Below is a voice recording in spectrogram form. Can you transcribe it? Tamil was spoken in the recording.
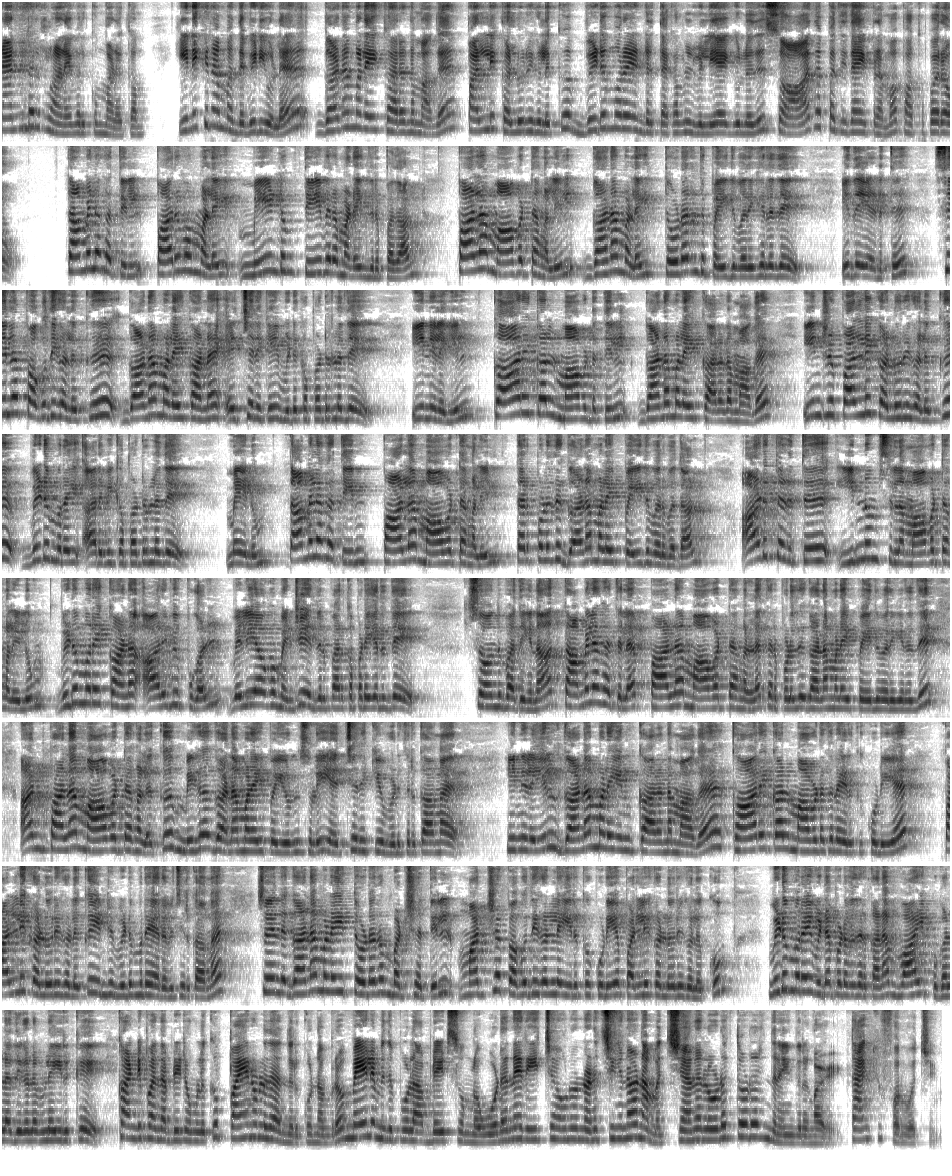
நண்பர்கள் அனைவருக்கும் வணக்கம். இன்னைக்கு நம்ம இந்த வீடியோல கனமழை காரணமாக பள்ளி கல்லூரிகளுக்கு விடுமுறை என்ற தகவல் வெளியாகியுள்ளது. ஸோ அதை பத்தி தான் இப்ப நம்ம பார்க்க போறோம். தமிழகத்தில் பருவமழை மீண்டும் தீவிரமடைந்திருப்பதால் பல மாவட்டங்களில் கனமழை தொடர்ந்து பெய்து வருகிறது. இதையடுத்து சில பகுதிகளுக்கு கனமழைக்கான எச்சரிக்கை விடுக்கப்பட்டுள்ளது. இந்நிலையில் காரைக்கால் மாவட்டத்தில் கனமழை காரணமாக இன்று பள்ளி கல்லூரிகளுக்கு விடுமுறை அறிவிக்கப்பட்டுள்ளது. மேலும் தமிழகத்தின் பல மாவட்டங்களில் தற்பொழுது கனமழை பெய்து வருவதால் அடுத்தடுத்து இன்னும் சில மாவட்டங்களிலும் விடுமுறைக்கான அறிவிப்புகள் வெளியாகும் என்று எதிர்பார்க்கப்படுகிறது. ஸோ வந்து பார்த்தீங்கன்னா தமிழகத்தில் பல மாவட்டங்களில் தற்பொழுது கனமழை பெய்து வருகிறது. அண்ட் பல மாவட்டங்களுக்கு மிக கனமழை பெய்யும்னு சொல்லி எச்சரிக்கை விடுத்திருக்காங்க. இந்நிலையில் கனமழையின் காரணமாக காரைக்கால் மாவட்டத்தில் இருக்கக்கூடிய பள்ளி கல்லூரிகளுக்கு இன்று விடுமுறை அறிவிச்சிருக்காங்க. ஸோ இந்த கனமழை தொடரும் பட்சத்தில் மற்ற பகுதிகளில் இருக்கக்கூடிய பள்ளி கல்லூரிகளுக்கும் விடுமுறை விடப்படுவதற்கான வாய்ப்புகள் அதிக அளவில் இருக்கு. கண்டிப்பா அந்த அப்டேட் உங்களுக்கு பயனுள்ளதாக இருந்திருக்கும் நம்புறோம். மேலும் இது போல அப்டேட்ஸ் உங்களை உடனே ரீச் ஆகணும்னு நினைச்சீங்கன்னா நம்ம சேனலோட தொடர்ந்து இணைந்திருங்கள். தேங்க்யூ ஃபார் வாட்சிங்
